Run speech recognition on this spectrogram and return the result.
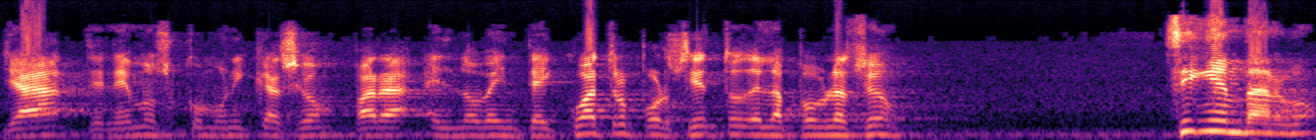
ya tenemos comunicación para el 94% de la población. Sin embargo,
